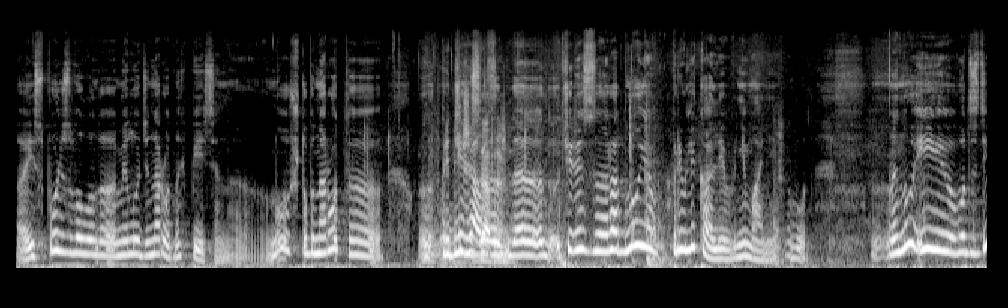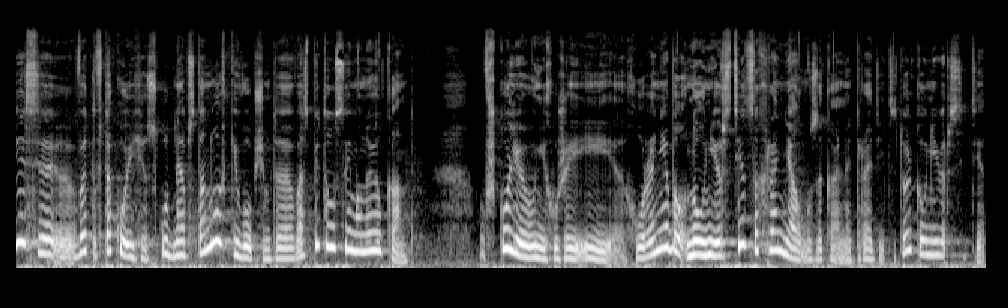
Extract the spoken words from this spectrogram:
э, использовал э, мелодии народных песен, ну, чтобы народ приближался, через, да, через родное привлекали внимание, вот. Ну и вот здесь, э, в, это, в такой скудной обстановке, в общем-то, воспитывался Иммануил Кант. В школе у них уже и хора не было, но университет сохранял музыкальные традиции, только университет.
